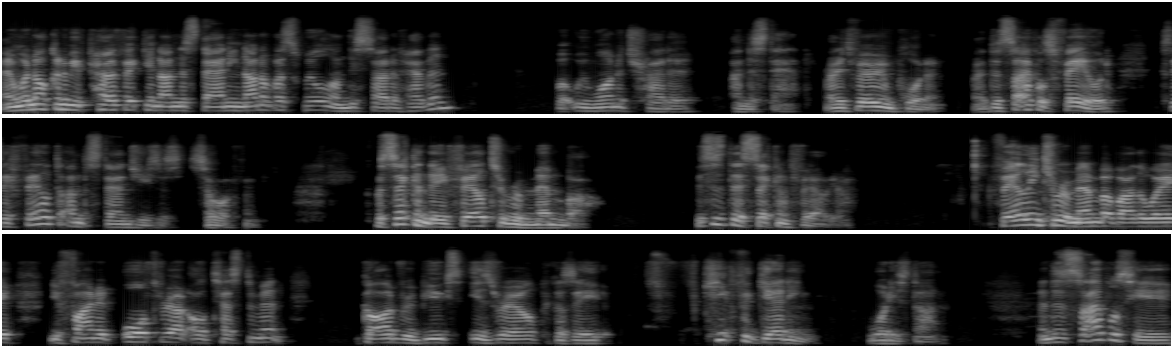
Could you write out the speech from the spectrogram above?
And we're not going to be perfect in understanding. None of us will on this side of heaven, but we want to try to understand, right? It's very important. Right? Disciples failed because they failed to understand Jesus so often. But second, they fail to remember. This is their second failure. Failing to remember, by the way, you find it all throughout Old Testament. God rebukes Israel because they keep forgetting what he's done. And the disciples here,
